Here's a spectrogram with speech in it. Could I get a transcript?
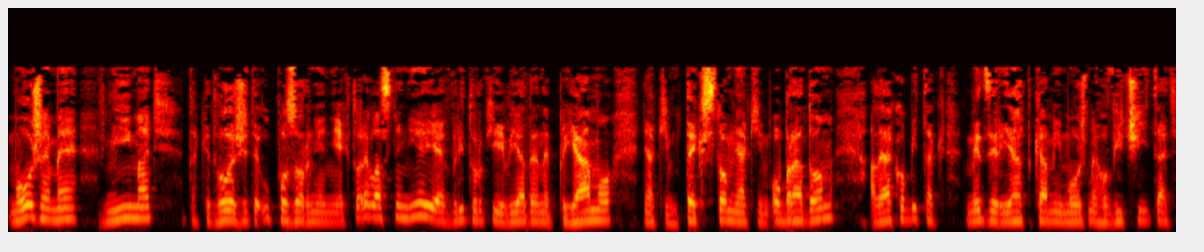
môžeme vnímať také dôležité upozornenie, ktoré vlastne nie je v liturgii vyjadrené priamo nejakým textom, nejakým obradom, ale akoby tak medzi riadkami môžeme ho vyčítať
